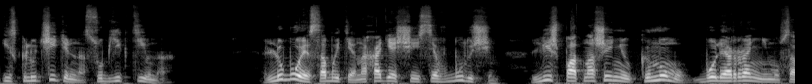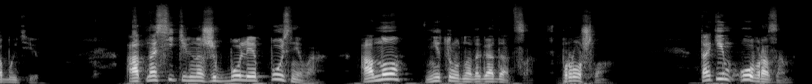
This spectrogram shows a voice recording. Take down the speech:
исключительно субъективно. Любое событие, находящееся в будущем, лишь по отношению к иному, более раннему событию. Относительно же более позднего, оно, нетрудно догадаться, в прошлом. Таким образом,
